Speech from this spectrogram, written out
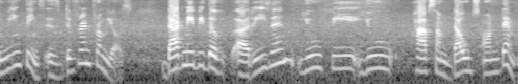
doing things is different from yours that may be the uh, reason you feel you have some doubts on them.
